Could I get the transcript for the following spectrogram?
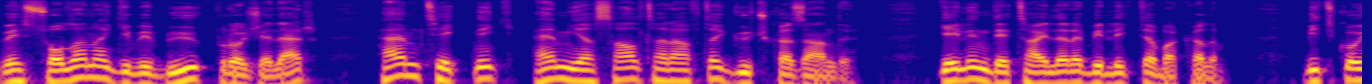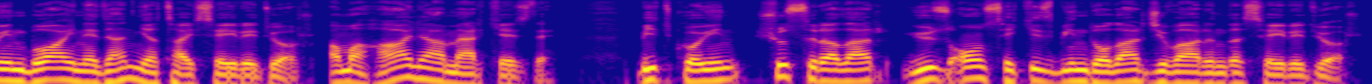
ve Solana gibi büyük projeler hem teknik hem yasal tarafta güç kazandı. Gelin detaylara birlikte bakalım. Bitcoin bu ay neden yatay seyrediyor ama hala merkezde. Bitcoin şu sıralar 118 bin dolar civarında seyrediyor.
